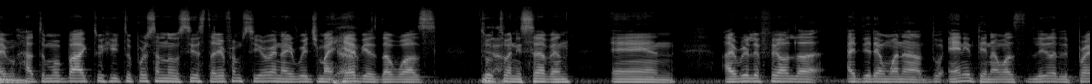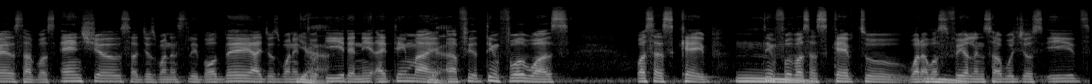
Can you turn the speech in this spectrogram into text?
I Mm. had to move back to here to. Lucie, started from zero, and I reached my Yeah. heaviest. That was 227, and I really felt that I didn't want to do anything. I was literally depressed. I was anxious. I just want to sleep all day. I just wanted Yeah. to eat and eat. I think my Yeah. uh, food was was escape. Think food was Mm. escape to what I was Mm. feeling. So I would just eat.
